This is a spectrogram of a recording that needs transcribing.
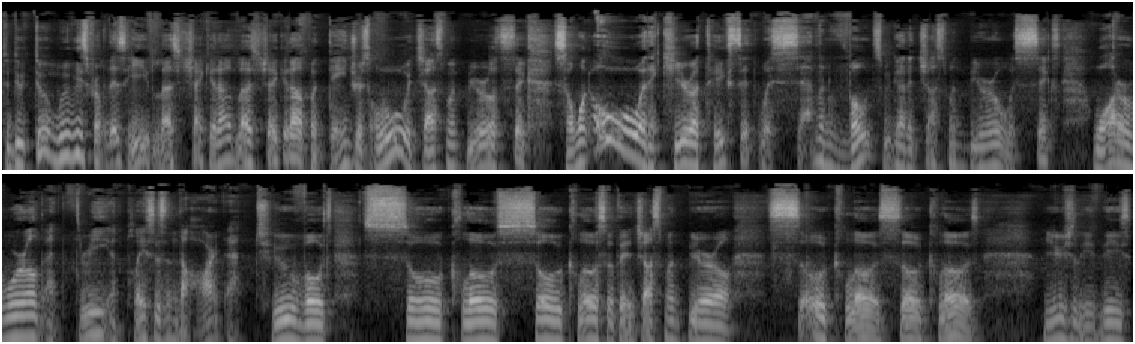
to do two movies from this heat. Let's check it out. Let's check it out. But dangerous. Oh, Adjustment Bureau six. Someone. Oh, and Akira takes it with seven votes. We got Adjustment Bureau with six. Waterworld world at three and places in the heart at two votes. So close so close with the adjustment bureau. So close so close. Usually these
